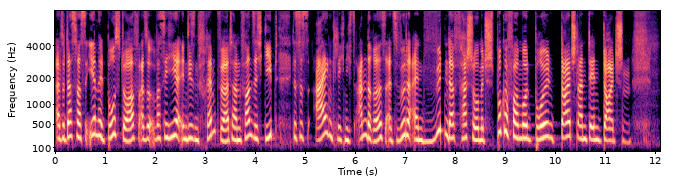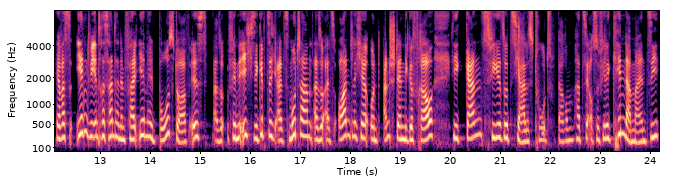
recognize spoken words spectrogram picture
Also das, was ihr mit Boosdorf, also was sie hier in diesen Fremdwörtern von sich gibt, das ist eigentlich nichts anderes, als würde ein wütender Fascho mit Spucke vom Mund brüllen, Deutschland den Deutschen. Ja, was irgendwie interessant an dem Fall Irmhild Boosdorf ist, also finde ich, sie gibt sich als Mutter, also als ordentliche und anständige Frau, die ganz viel Soziales tut. Darum hat sie auch so viele Kinder, meint sie.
